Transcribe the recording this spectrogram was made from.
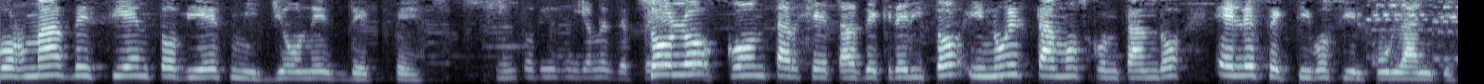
por más de 110 millones de pesos. 110 millones de pesos. Solo con tarjetas de crédito y no estamos contando el efectivo circulante.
